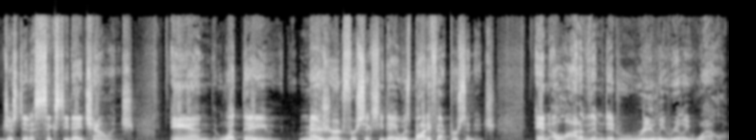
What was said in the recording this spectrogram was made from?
just did a 60 day challenge. And what they measured for 60 day was body fat percentage. And a lot of them did really, really well.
